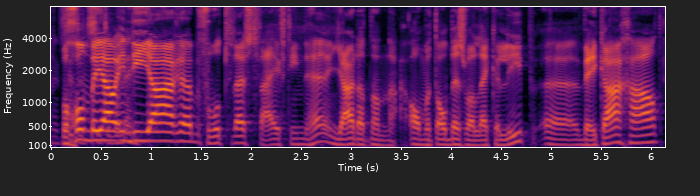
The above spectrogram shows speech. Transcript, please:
Het Begon zit- bij jou in die jaren, bijvoorbeeld 2015, hè, een jaar dat dan nou, al met al best wel lekker liep, eh, WK gehaald.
